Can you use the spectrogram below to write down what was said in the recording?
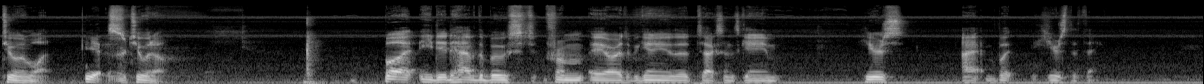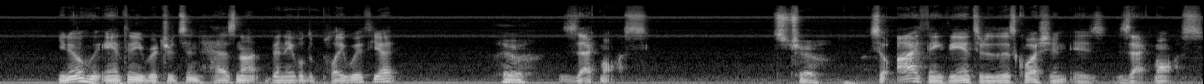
two and one Yes. or two and zero. But he did have the boost from AR at the beginning of the Texans game. Here's, I but here's the thing. You know who Anthony Richardson has not been able to play with yet? Who? Zach Moss. It's true. So I think the answer to this question is Zach Moss,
